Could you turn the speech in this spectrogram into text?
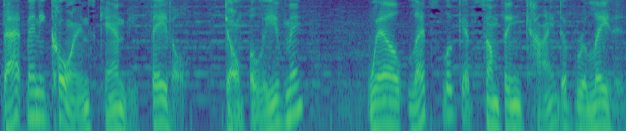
That many coins can be fatal. Don't believe me? Well, let's look at something kind of related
